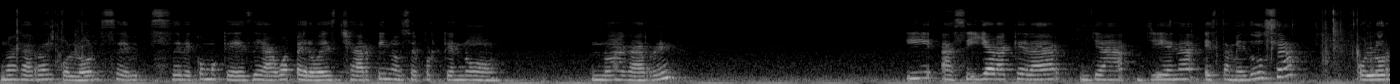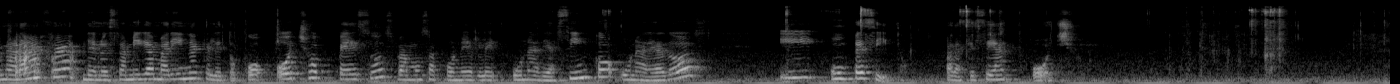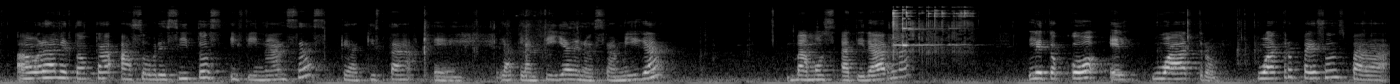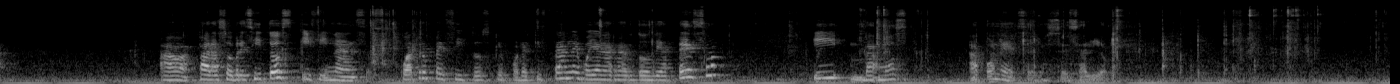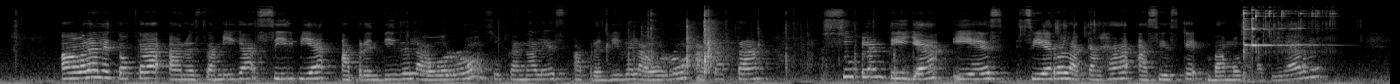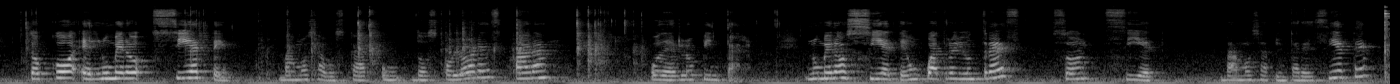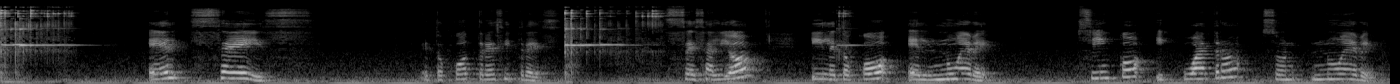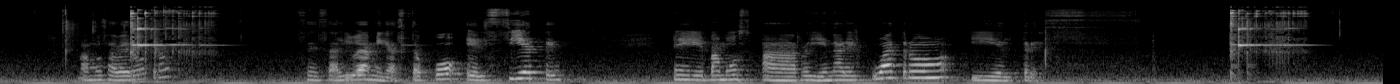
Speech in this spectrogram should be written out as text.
no agarra el color, se, ve como que es de agua, pero es Sharpie, no sé por qué no, no agarre. Y así ya va a quedar ya llena esta medusa. color naranja de nuestra amiga Marina que le tocó 8 pesos. Vamos a ponerle una de a 5, una de a 2 y un pesito para que sean 8. Ahora le toca a sobrecitos y finanzas, que aquí está eh, la plantilla de nuestra amiga. Vamos a tirarla. Le tocó el 4. 4 pesos para, ah, para sobrecitos y finanzas. 4 pesitos que por aquí están. Le voy a agarrar dos de a peso. Y vamos a ponérselos. Se salió. Ahora le toca a nuestra amiga Silvia, Aprendiz del Ahorro. Su canal es Aprendiz del Ahorro. Acá está su plantilla y es cierra la caja, así es que vamos a tirarlo. Tocó el número 7. Vamos a buscar dos colores para poderlo pintar. Número 7, un 4 y un 3 son 7. Vamos a pintar el 7 el 6. Le tocó 3 y 3. Se salió y le tocó el 9. 5 y 4 son 9. Vamos a ver otro. Se salió, amigas. Tocó el 7. Eh, vamos a rellenar el 4 y el 3.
